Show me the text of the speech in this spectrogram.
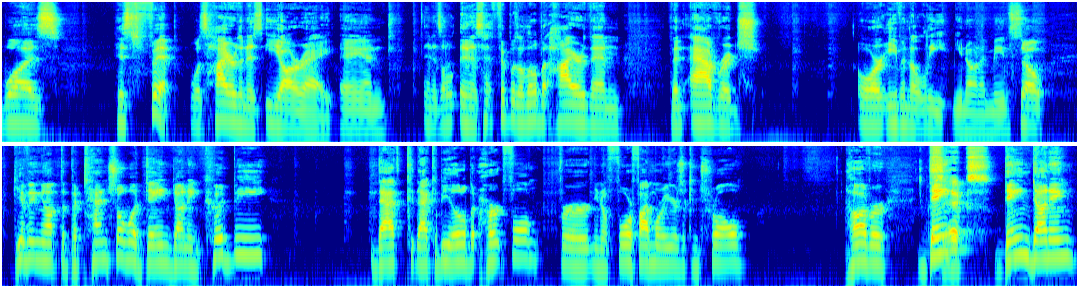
was his FIP was higher than his ERA, and and his, and his FIP was a little bit higher than than average or even elite. You know what I mean? So giving up the potential what Dane Dunning could be, that that could be a little bit hurtful for you know four or five more years of control. However, Dane Six. Dane Dunning,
